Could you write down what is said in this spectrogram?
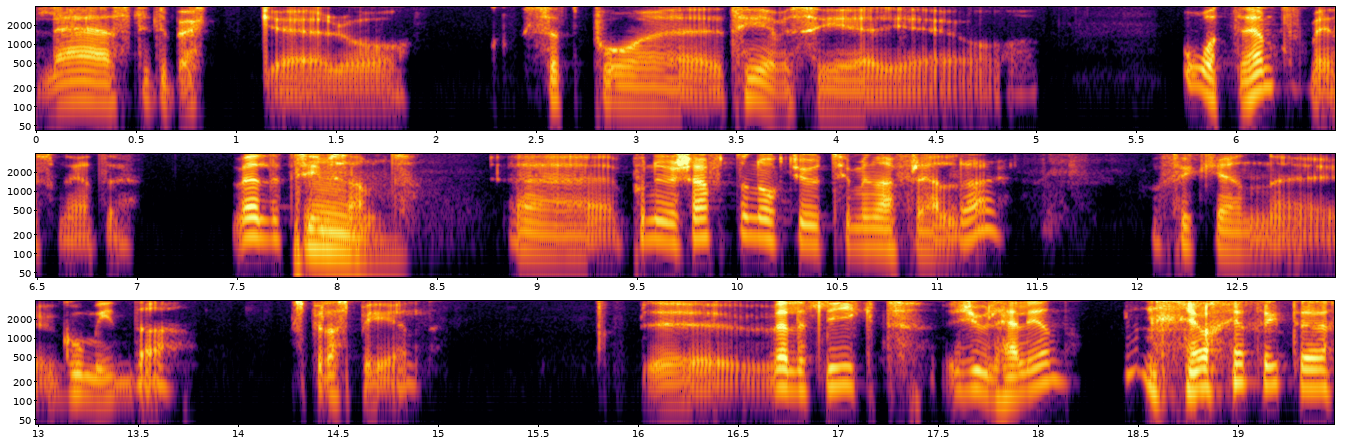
Läst lite böcker och sett på eh, tv-serier och återhämtat mig som det heter. Väldigt trivsamt. Eh, på nyårsafton åkte jag ut till mina föräldrar och fick en eh, god middag, spela spel. Väldigt likt julhelgen. ja, jag tyckte...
